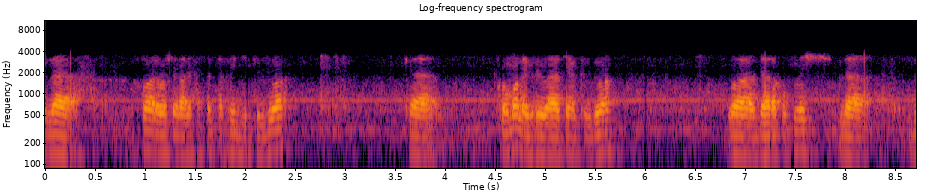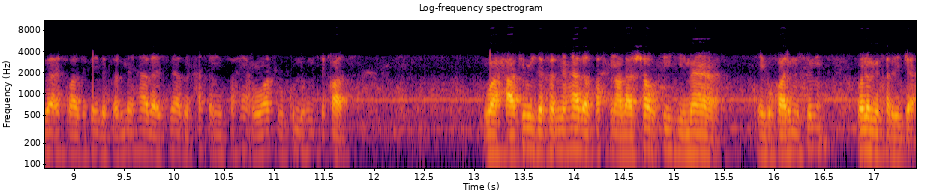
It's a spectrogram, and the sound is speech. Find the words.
لا خوار وشغال علي حسن تخريج كردوة ك كومالك رواياتين كردوة ودار قطنش لا دعاء إخراج كيد فرمي هذا إسناد حسن صحيح رواته كلهم ثقات. وحاكم دفرنا هذا صح على شرطهما البخاري مسلم ولم يخرجاه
